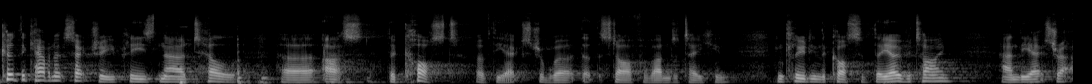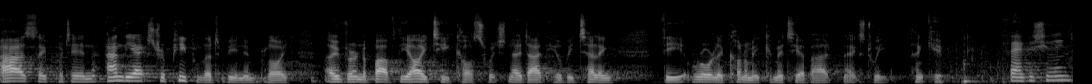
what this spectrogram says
Could the Cabinet Secretary please now tell uh, us the cost of the extra work that the staff have undertaken, including the cost of the overtime and the extra hours they put in and the extra people that have been employed over and above the IT costs, which no doubt he'll be telling the Rural Economy Committee about next week. Thank you. Fergus Ewing.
